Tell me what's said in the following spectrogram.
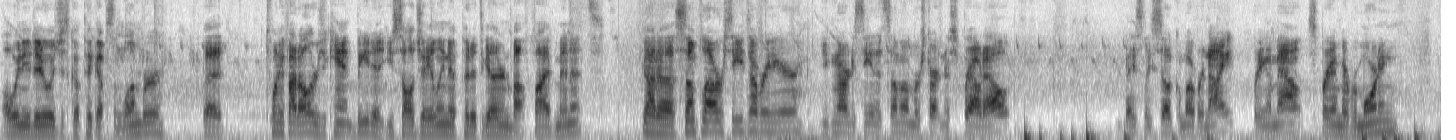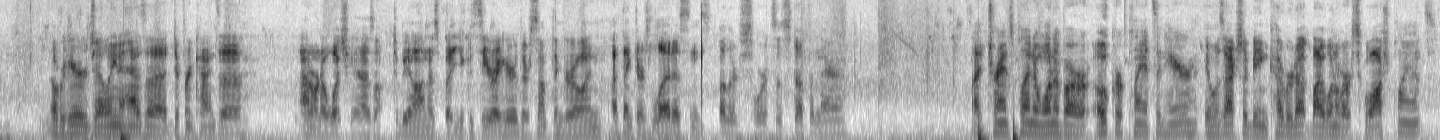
All we need to do is just go pick up some lumber, but $25, you can't beat it. You saw Jaylena put it together in about five minutes. Got uh, sunflower seeds over here. You can already see that some of them are starting to sprout out. Basically soak them overnight, bring them out, spray them every morning. Over here, Jaylena has uh, different kinds of, I don't know what she has to be honest, but you can see right here there's something growing. I think there's lettuce and other sorts of stuff in there. I transplanted one of our okra plants in here. It was actually being covered up by one of our squash plants.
